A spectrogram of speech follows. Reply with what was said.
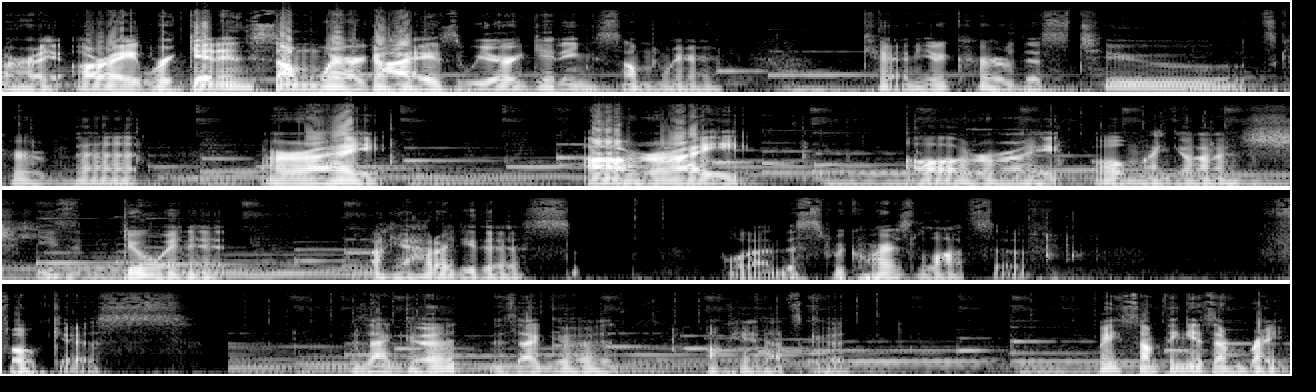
Alright, alright. We're getting somewhere, guys. We are getting somewhere. Okay, I need to curve this too. Let's curve that. Alright. Alright. Alright. Oh my gosh. He's doing it. Okay, how do I do this? Hold on, this requires lots of focus. Is that good? Is that good? Okay, that's good. Wait, something isn't right.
